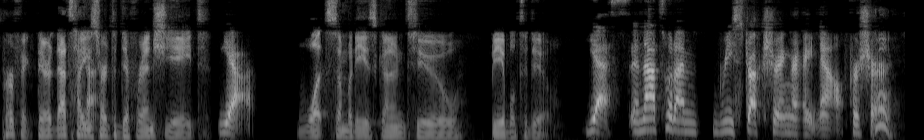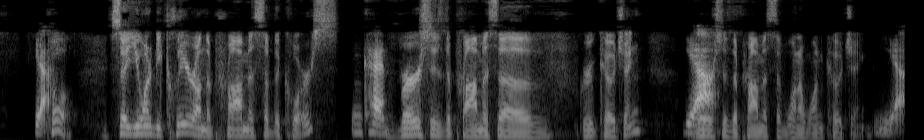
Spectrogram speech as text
perfect. There. That's how Yeah. you start to differentiate Yeah. what somebody is going to be able to do. Yes, and that's what I'm restructuring right now for sure. Cool. Yeah. Cool. So you want to be clear on the promise of the course Okay. versus the promise of group coaching Yeah. versus the promise of one-on-one coaching. Yeah.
